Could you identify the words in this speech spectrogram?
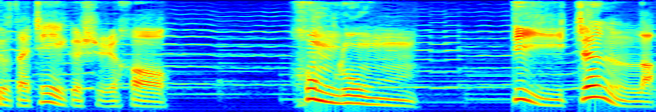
就在这个时候，轰隆，地震了。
